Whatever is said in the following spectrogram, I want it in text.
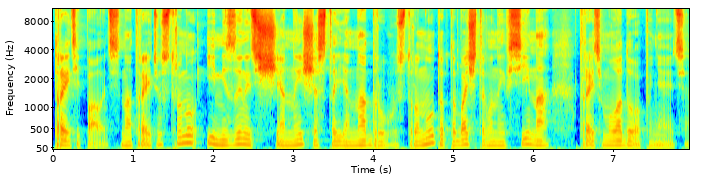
третій палець на третю струну, і мізинець ще нижче стає на другу струну. Тобто, бачите, вони всі на третьому ладу опиняються.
